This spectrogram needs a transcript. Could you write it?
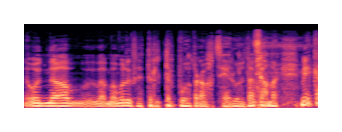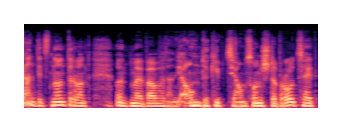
und dann hat meine Mutter gesagt, der, der Bub braucht sehr Ruhe, da kann man, wir kann jetzt noch dran. Und mein Papa dann, ja, und da gibt's ja umsonst eine Brotzeit.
